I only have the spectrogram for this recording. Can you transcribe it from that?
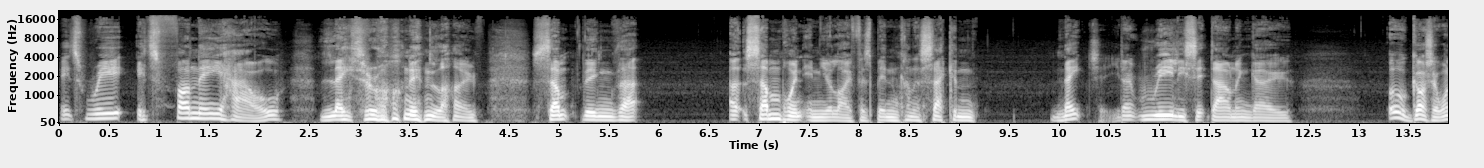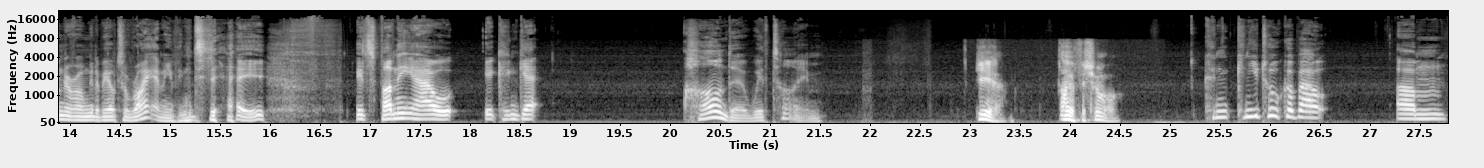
it's re it's funny how later on in life something that at some point in your life has been kind of second nature. You don't really sit down and go, "Oh gosh, I wonder if I'm going to be able to write anything today." It's funny how it can get harder with time. Yeah. Oh, for sure. Can can you talk about um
